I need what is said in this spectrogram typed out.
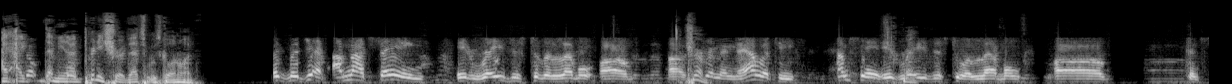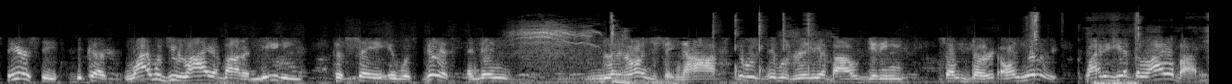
I, I, I mean, I'm pretty sure that's what was going on. But, but Jeff, I'm not saying it raises to the level of uh, Sure. criminality. I'm saying it raises to a level of conspiracy because why would you lie about a meeting to say it was this and then later on you say, nah, it was it was really about getting some dirt on Hillary. Why did you have to lie about it?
